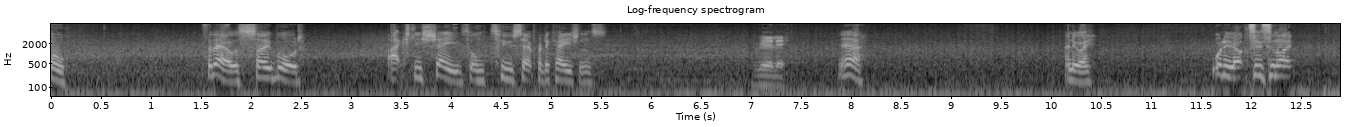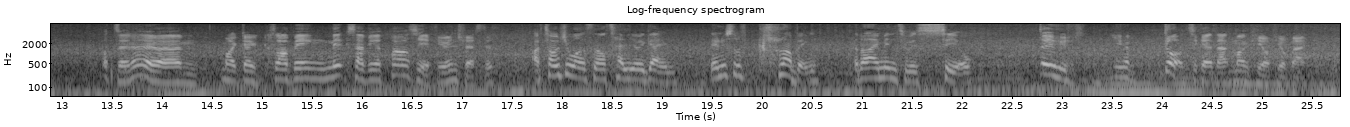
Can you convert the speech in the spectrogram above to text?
Paul, today I was so bored. I actually shaved on two separate occasions. Really? Yeah. Anyway, what are you up to tonight? I don't know. Um, might go clubbing, mix having a party if you're interested. I've told you once and I'll tell you again. The only sort of clubbing that I'm into is seal. Dude, you have got to get that monkey off your back.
